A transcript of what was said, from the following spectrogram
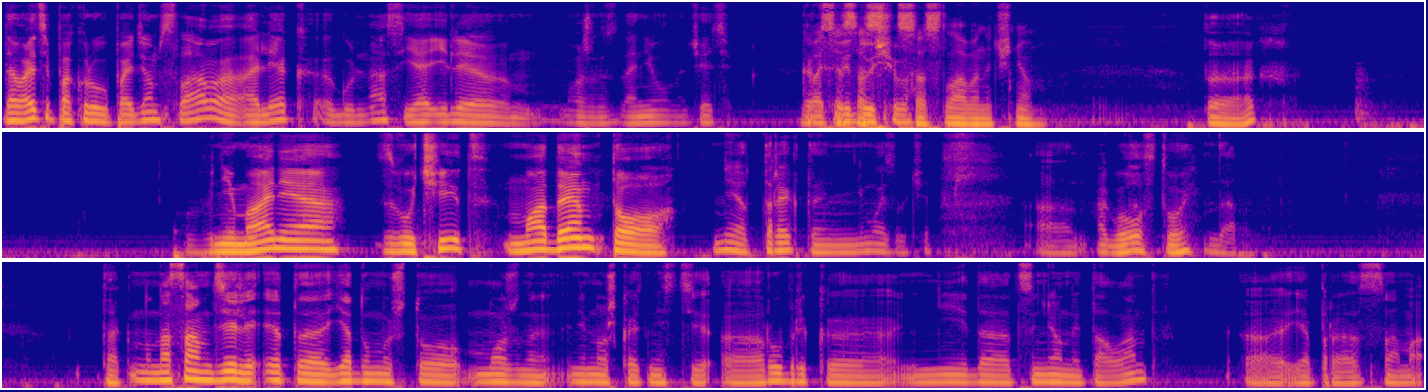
Давайте по кругу пойдем. Слава, Олег, Гульнас, я или можно с Данилом начать. Как Давайте с со, ведущего. со Славы начнем. Так. Внимание, звучит Маденто, Нет, трек-то не мой звучит. А, а голос твой. Да. Так, ну на самом деле это, я думаю, что можно немножко отнести э, рубрика «Недооцененный талант». Э, я про сам а,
